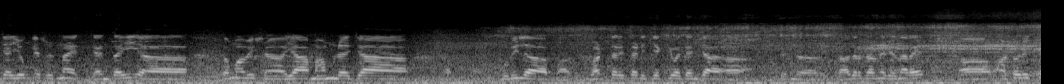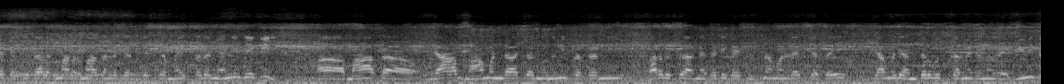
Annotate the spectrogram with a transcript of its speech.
ज्या योग्य सूचना आहेत त्यांचाही समावेश या महामंडळाच्या पुढील अ, वाटचालीसाठीचे किंवा त्यांच्या सादर करण्यात येणार आहे. ऑटो रिक्षा टॅक्सी चालक मालक महासंघाचे अध्यक्ष महेश कदम यांनी देखील महा या महामंडळाच्या नोंदणी प्रकरणी पारदर्शक आणण्यासाठी काही सूचना मांडल्या आहेत. त्याचंही त्यामध्ये अंतर्भूत करण्यात येणार आहे. विविध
